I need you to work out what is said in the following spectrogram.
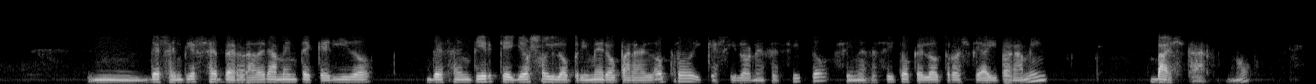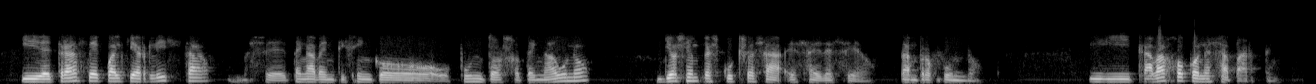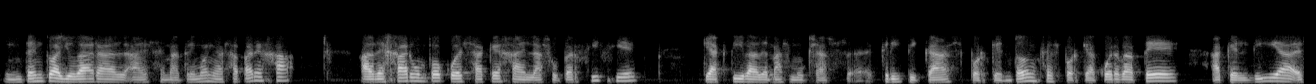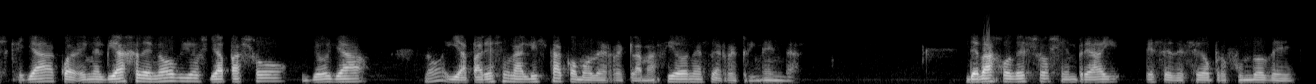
mm, de sentirse verdaderamente querido, de sentir que yo soy lo primero para el otro y que si lo necesito, si necesito que el otro esté ahí para mí, va a estar, ¿no? Y detrás de cualquier lista, tenga 25 puntos o tenga uno, yo siempre escucho esa, ese deseo tan profundo y trabajo con esa parte. Intento ayudar a, ese matrimonio, a esa pareja, a dejar un poco esa queja en la superficie, que activa además muchas eh, críticas, porque entonces, porque acuérdate, aquel día, es que ya en el viaje de novios ya pasó, yo ya y aparece una lista como de reclamaciones, de reprimendas. Debajo de eso siempre hay ese deseo profundo de,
